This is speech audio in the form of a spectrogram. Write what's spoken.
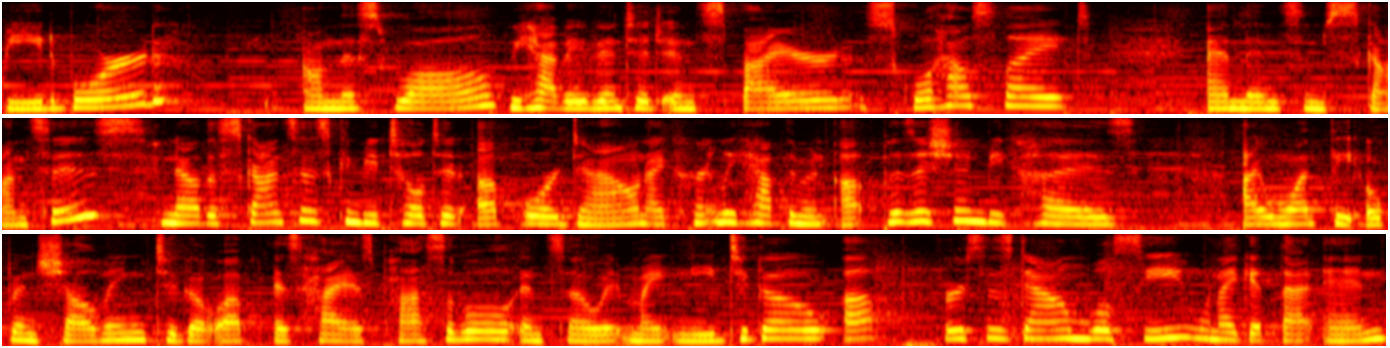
beadboard on this wall. We have a vintage inspired schoolhouse light and then some sconces. Now the sconces can be tilted up or down. I currently have them in up position because I want the open shelving to go up as high as possible and so it might need to go up versus down. We'll see when I get that in.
